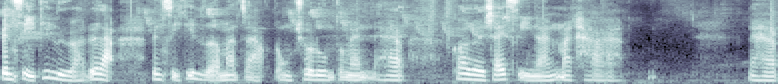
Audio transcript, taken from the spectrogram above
เป็นสีที่เหลือด้วยล่ะ เป็นสีที่เหลือมาจากตรงโชว์รูมตรงนั้นนะครับ ก็เลยใช้สีนั้นมาทานะครับ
